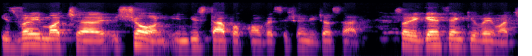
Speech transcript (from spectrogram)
is very much uh, shown in this type of conversation we just had. So again, thank you very much.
